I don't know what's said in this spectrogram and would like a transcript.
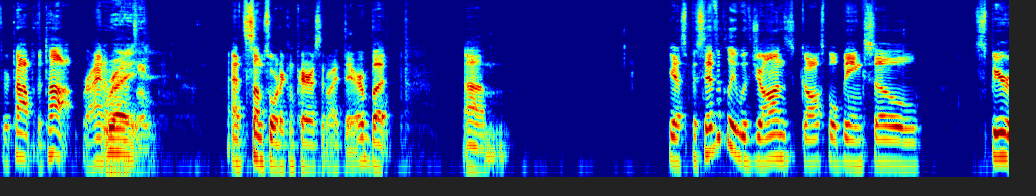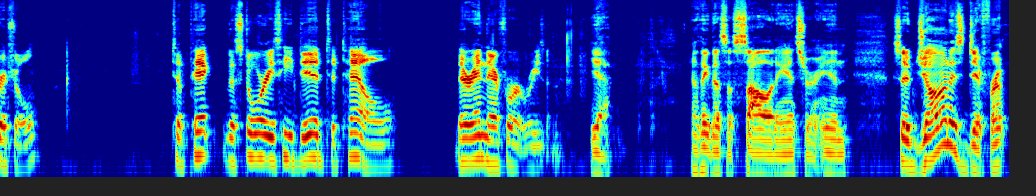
they're top of the top, right? I mean, right. That's, a, that's, some sort of comparison right there. But, um, yeah, specifically with John's gospel being so spiritual, to pick the stories he did to tell, they're in there for a reason. Yeah. I think that's a solid answer. And so John is different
